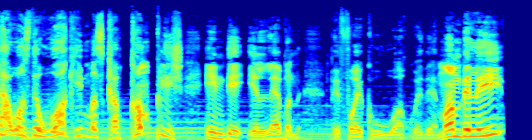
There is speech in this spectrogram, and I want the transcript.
That was the work he must accomplish in the 11 before he could walk with them. Unbelief.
